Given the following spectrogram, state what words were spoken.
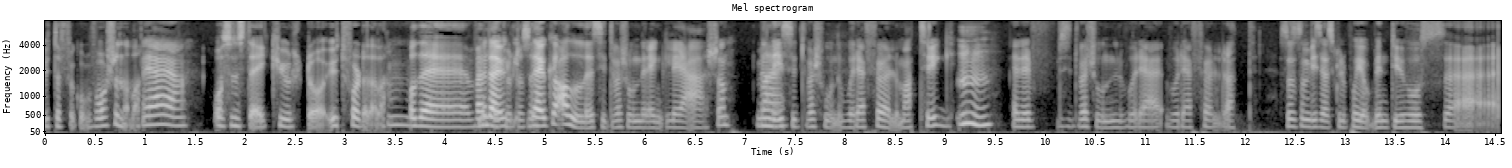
utenfor komfortsona, da. ja, ja. Og syns det er kult å utfordre da. Mm. Og det er veldig det er, jo, kult å se. det er jo ikke alle situasjoner egentlig jeg er sånn. Men Nei. de situasjoner hvor jeg føler meg trygg, mm. eller situasjoner hvor jeg, hvor jeg føler at Sånn som hvis jeg skulle på jobbintervju hos uh,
